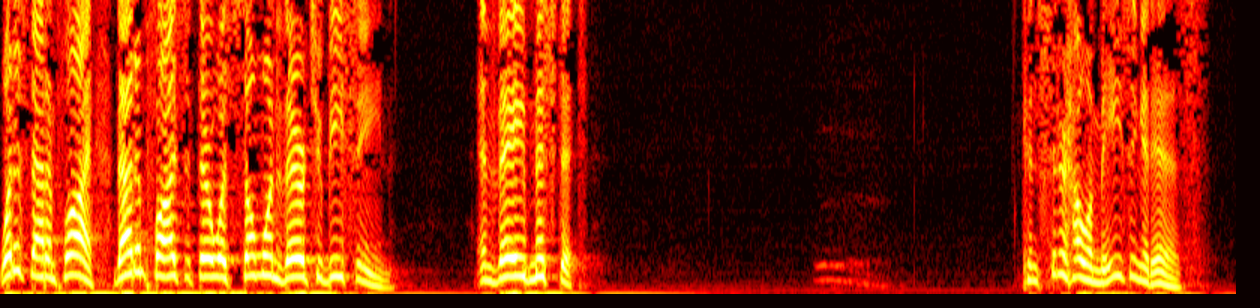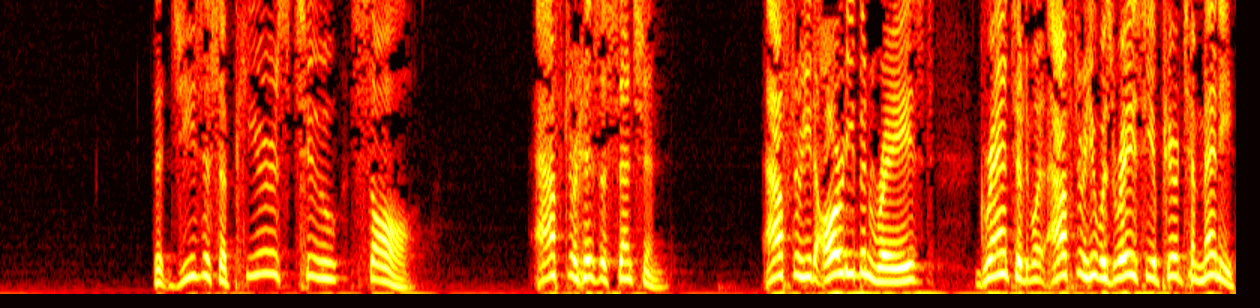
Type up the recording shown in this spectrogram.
What does that imply? That implies that there was someone there to be seen. And they missed it. Consider how amazing it is that Jesus appears to Saul after his ascension, after he'd already been raised, Granted, after he was raised, he appeared to many,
